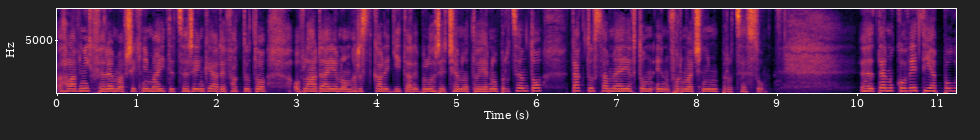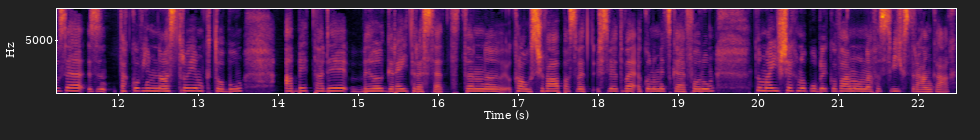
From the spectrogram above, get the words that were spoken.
hlavních firm a všichni mají ty ceřinky a de facto to ovládá jenom hrstka lidí, tady bylo řečeno to jedno procento, tak to samé je v tom informačním procesu. Eh, ten COVID je pouze takovým nástrojem k tomu, aby tady byl Great Reset. Ten eh, Klaus Schwab a Světové ekonomické forum, to mají všechno publikováno na svých stránkách.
